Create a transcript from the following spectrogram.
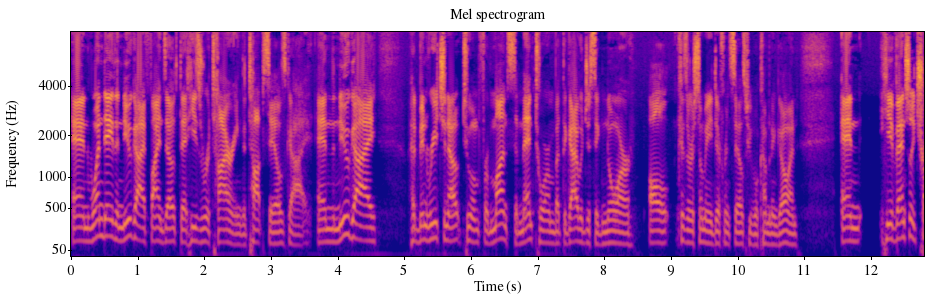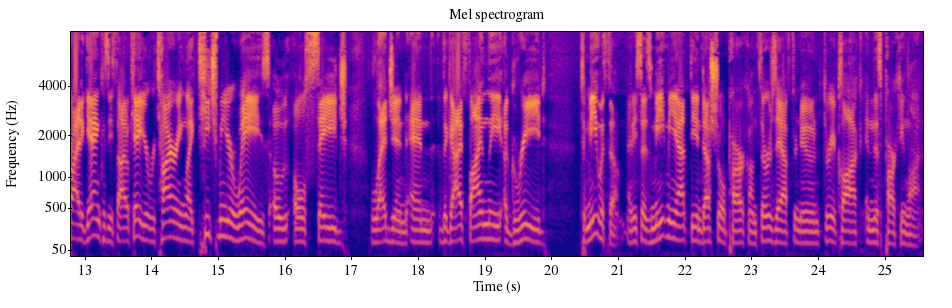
And one day the new guy finds out that he's retiring, the top sales guy. And the new guy had been reaching out to him for months to mentor him, but the guy would just ignore all because there were so many different salespeople coming and going. And he eventually tried again because he thought, okay, you're retiring. Like, teach me your ways, old, old sage legend. And the guy finally agreed to meet with them. And he says, meet me at the industrial park on Thursday afternoon, three o'clock in this parking lot.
